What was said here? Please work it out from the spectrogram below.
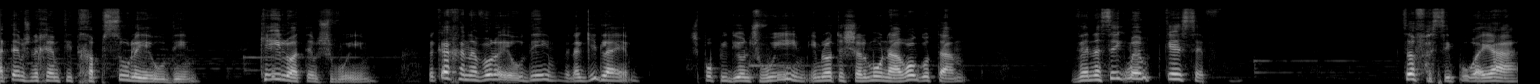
אתם שניכם תתחפשו ליהודים, כאילו אתם שבויים, וככה נבוא ליהודים ונגיד להם, יש פה פדיון שבויים, אם לא תשלמו נהרוג אותם, ונשיג מהם כסף. סוף הסיפור היה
